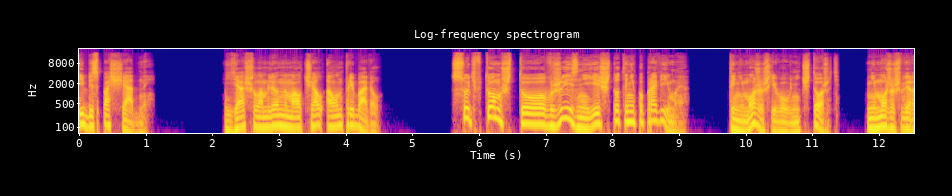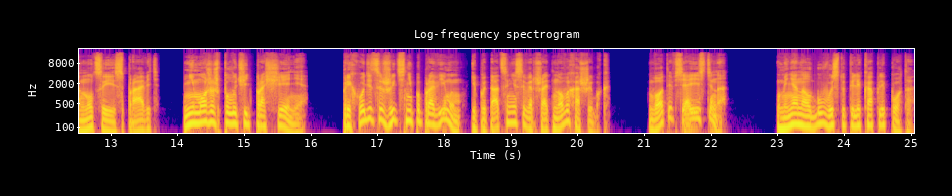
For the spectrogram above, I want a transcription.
и беспощадный. Я ошеломленно молчал, а он прибавил. Суть в том, что в жизни есть что-то непоправимое. Ты не можешь его уничтожить, не можешь вернуться и исправить, не можешь получить прощение. Приходится жить с непоправимым и пытаться не совершать новых ошибок. Вот и вся истина. У меня на лбу выступили капли пота.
